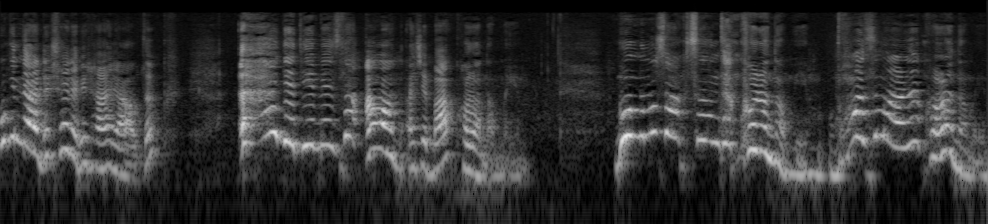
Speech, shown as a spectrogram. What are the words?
bugünlerde şöyle bir hal aldık. Öhe dediğimizde aman acaba korona mıyım? Burnumuz aksığında korona mıyım? Boğazım ağrıda korona mıyım?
